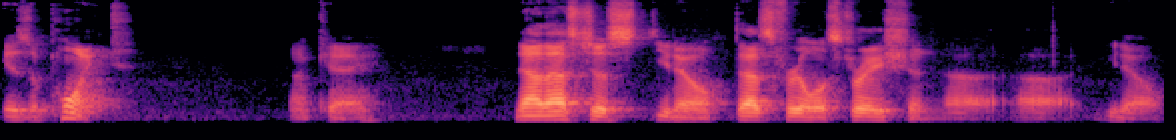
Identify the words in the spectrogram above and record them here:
is a point. Okay. Now that's just you know that's for illustration. Uh, uh, you know,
